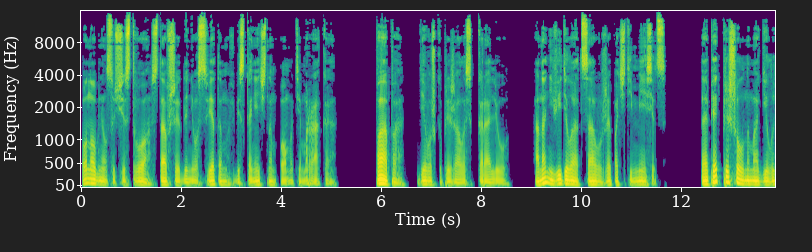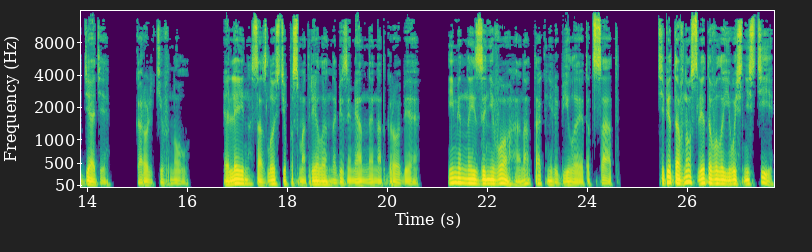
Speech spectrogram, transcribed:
Он обнял существо, ставшее для него светом в бесконечном омуте мрака. «Папа!» — девушка прижалась к королю. Она не видела отца уже почти месяц. «Ты опять пришел на могилу дяди?» Король кивнул. Элейн со злостью посмотрела на безымянное надгробие. Именно из-за него она так не любила этот сад. Тебе давно следовало его снести.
